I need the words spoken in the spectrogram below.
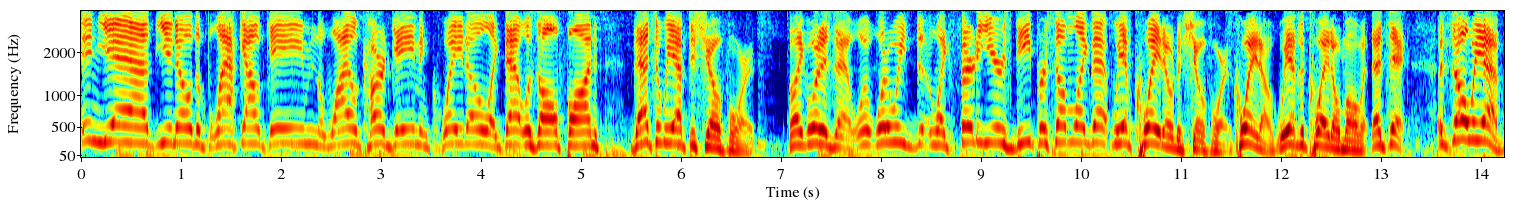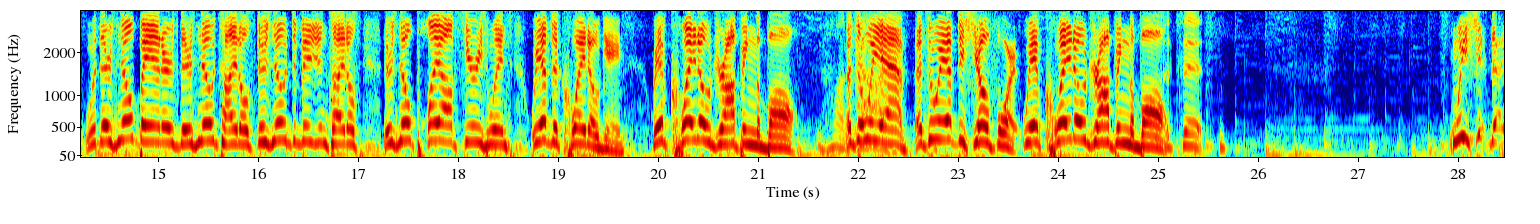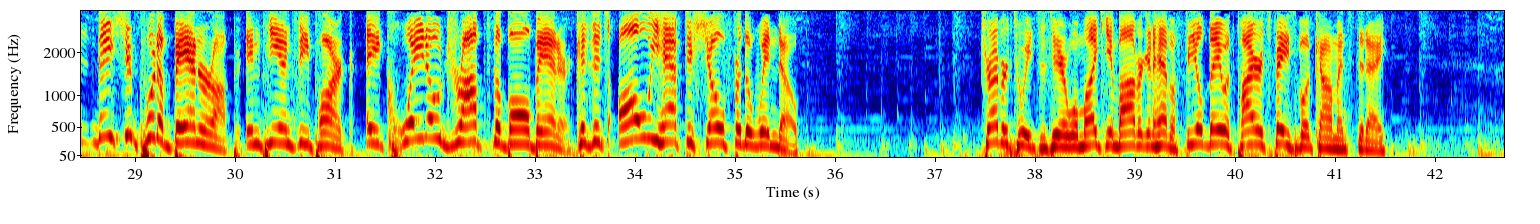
And yeah, you know, the blackout game, the wild card game and Cueto, like that was all fun. That's what we have to show for it. Like, what is that? What, what are we, like 30 years deep or something like that? We have Cueto to show for it. Cueto. We have the Cueto moment. That's it. That's all we have. There's no banners. There's no titles. There's no division titles. There's no playoff series wins. We have the Cueto game. We have Cueto dropping the ball. Oh, That's what we have. That's what we have to show for it. We have Cueto dropping the ball. That's it. We should. They should put a banner up in PNC Park. A Cueto dropped the ball banner because it's all we have to show for the window. Trevor tweets is here. Well, Mikey and Bob are going to have a field day with Pirates Facebook comments today.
